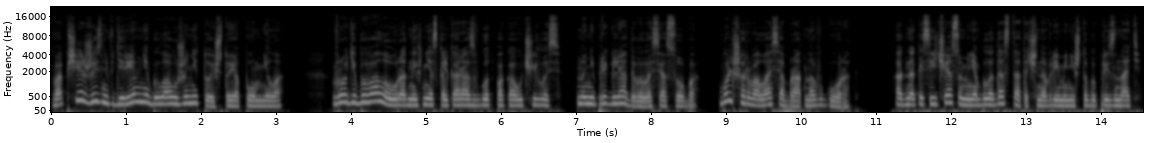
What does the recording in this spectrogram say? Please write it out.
Вообще, жизнь в деревне была уже не той, что я помнила. Вроде бывала у родных несколько раз в год, пока училась, но не приглядывалась особо, больше рвалась обратно в город. Однако сейчас у меня было достаточно времени, чтобы признать,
